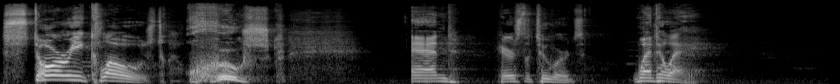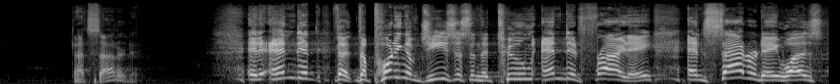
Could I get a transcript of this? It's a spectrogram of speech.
Story closed. Whoosh. And here's the two words went away. That's Saturday. It ended, the, the putting of Jesus in the tomb ended Friday, and Saturday was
